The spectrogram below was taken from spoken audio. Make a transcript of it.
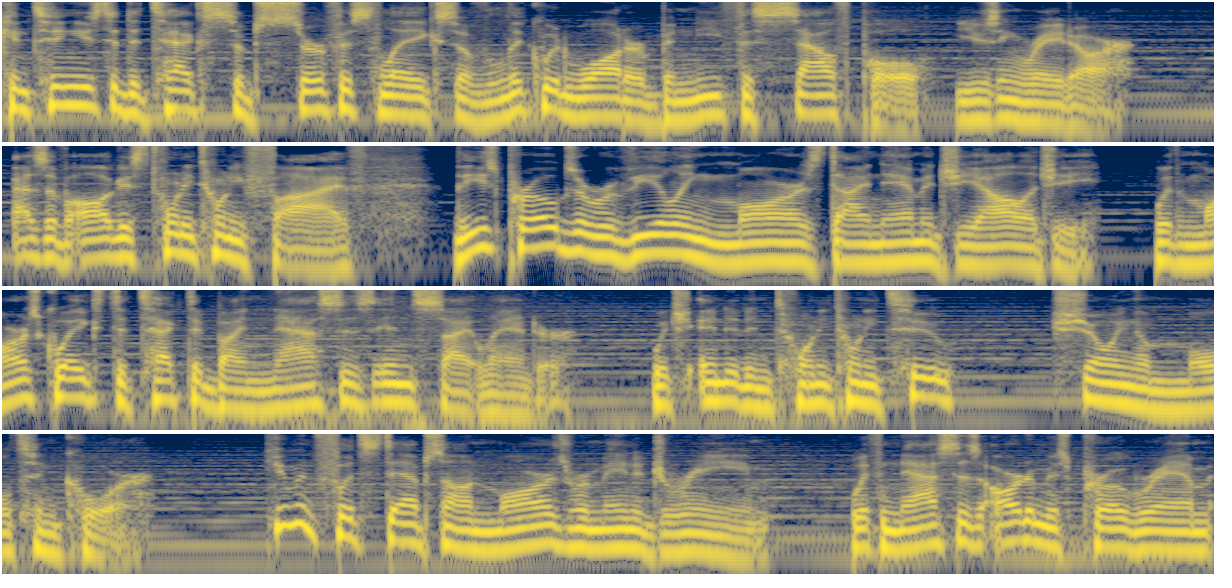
continues to detect subsurface lakes of liquid water beneath the South Pole using radar. As of August 2025, these probes are revealing Mars dynamic geology, with Marsquakes detected by NASA's InSight lander, which ended in 2022 showing a molten core. Human footsteps on Mars remain a dream, with NASA's Artemis program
